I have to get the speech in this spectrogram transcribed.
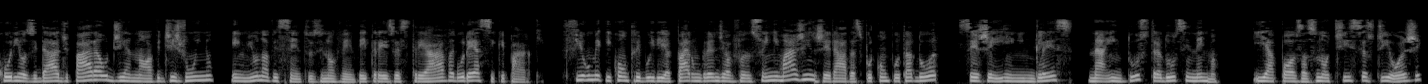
Curiosidade para o dia 9 de junho, em 1993 estreava Jurassic Park, filme que contribuiria para um grande avanço em imagens geradas por computador, CGI em inglês, na indústria do cinema. E após as notícias de hoje,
